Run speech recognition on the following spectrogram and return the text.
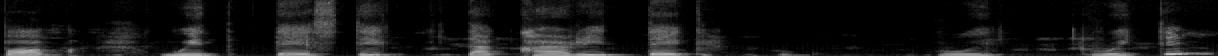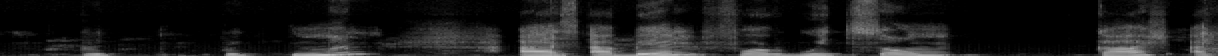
pop with the stick that carry the rhythm, rhythm as a bell for with some cash at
